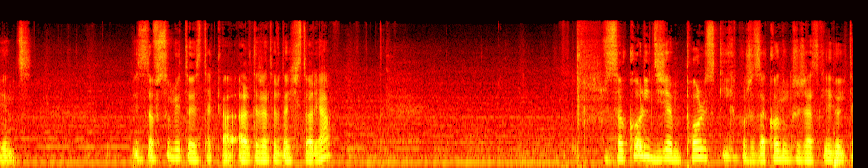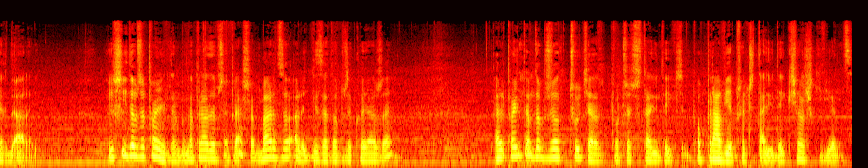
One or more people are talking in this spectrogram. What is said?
więc więc to w sumie to jest taka alternatywna historia. Z okolic ziem polskich, może zakonu krzyżackiego i tak dalej. Jeśli dobrze pamiętam, bo naprawdę przepraszam bardzo, ale nie za dobrze kojarzę. Ale pamiętam dobrze odczucia po przeczytaniu tej, po prawie przeczytaniu tej książki, więc,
